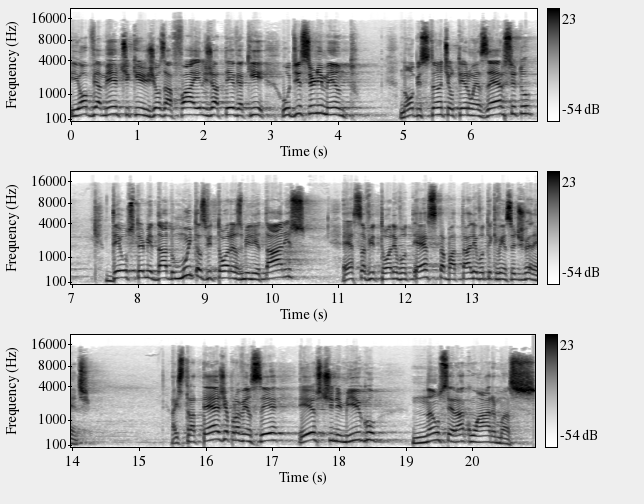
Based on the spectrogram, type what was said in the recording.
e obviamente que Josafá ele já teve aqui o discernimento, não obstante eu ter um exército, Deus ter me dado muitas vitórias militares, essa vitória, vou, esta batalha eu vou ter que vencer diferente. A estratégia para vencer este inimigo não será com armas,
